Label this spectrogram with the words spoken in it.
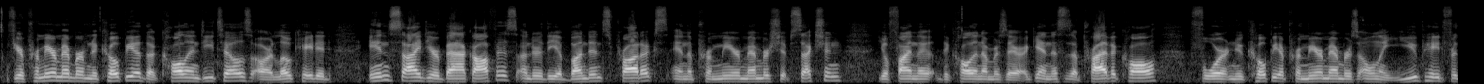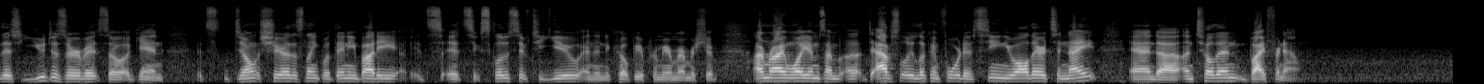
if you're a premier member of Neucopia, the call-in details are located inside your back office under the Abundance Products and the Premier Membership section. You'll find the, the call-in numbers there. Again, this is a private call for Neucopia Premier members only. You paid for this, you deserve it. So again, it's, don't share this link with anybody. It's, it's exclusive to you and the Neucopia Premier membership. I'm Ryan Williams. I'm uh, absolutely looking forward to seeing you all there tonight. And uh, until then, bye for now.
